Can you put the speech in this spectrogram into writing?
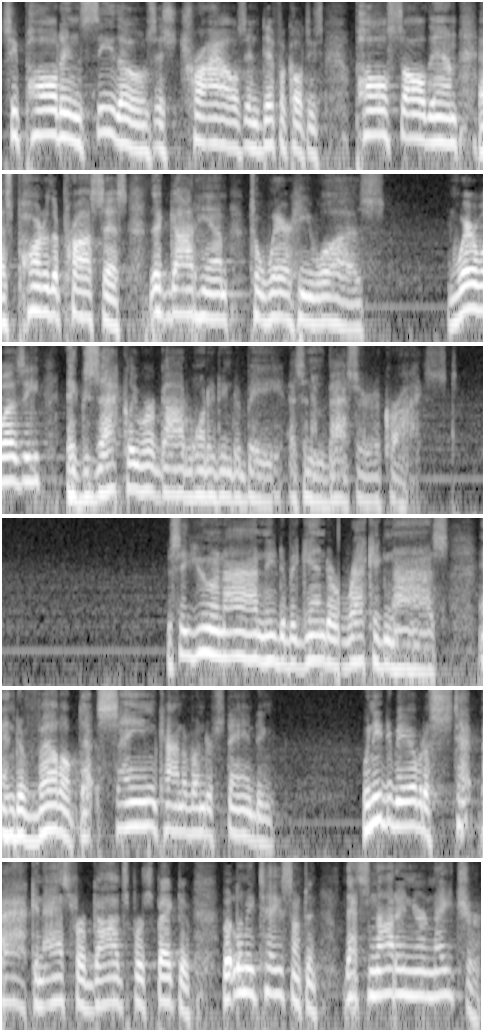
See, Paul didn't see those as trials and difficulties. Paul saw them as part of the process that got him to where he was. And where was he? Exactly where God wanted him to be as an ambassador to Christ. You see, you and I need to begin to recognize and develop that same kind of understanding we need to be able to step back and ask for God's perspective. But let me tell you something that's not in your nature.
